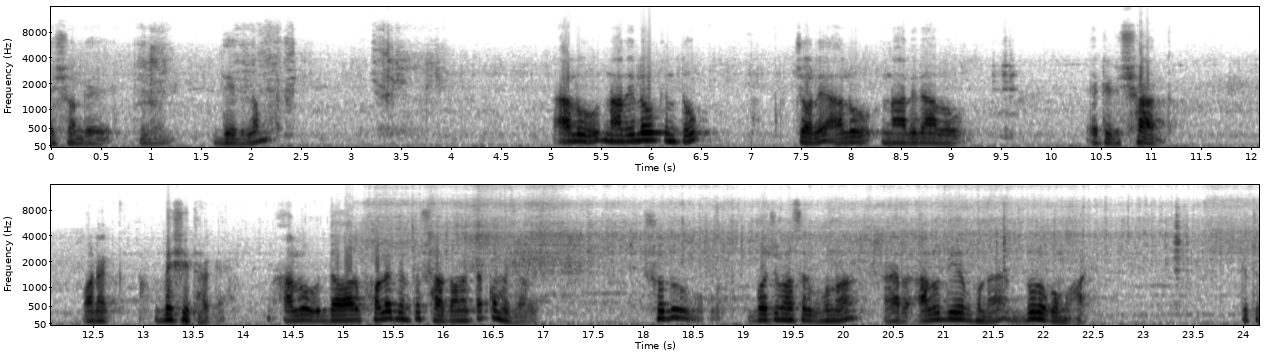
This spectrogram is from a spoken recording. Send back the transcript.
এর সঙ্গে দিয়ে দিলাম। আলু না দিলেও কিন্তু চলে। আলু না দিলে আলু এটির স্বাদ অনেক বেশি থাকে। আলু দেওয়ার ফলে কিন্তু স্বাদ অনেকটা কমে যাবে। শুধু গচু মাছের ভুনা আর আলু দিয়ে ভুনা দুরকম হয়। কিছু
